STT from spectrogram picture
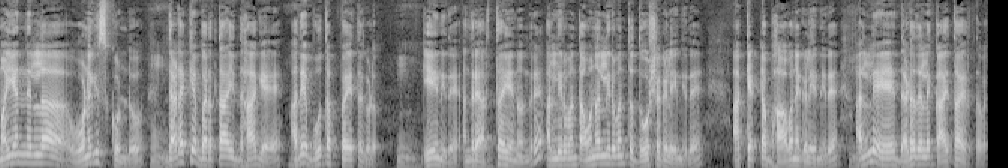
ಮೈಯನ್ನೆಲ್ಲ ಒಣಗಿಸ್ಕೊಂಡು ದಡಕ್ಕೆ ಬರ್ತಾ ಇದ್ದ ಹಾಗೆ ಅದೇ ಭೂತ ಪ್ರೇತಗಳು ಏನಿದೆ? ಅಂದರೆ ಅರ್ಥ ಏನು ಅಂದರೆ ಅಲ್ಲಿರುವಂಥ ಅವನಲ್ಲಿರುವಂಥ ದೋಷಗಳೇನಿದೆ? ಆ ಕೆಟ್ಟ ಭಾವನೆಗಳೇನಿದೆ? ಅಲ್ಲೇ ದಡದಲ್ಲೇ ಕಾಯ್ತಾ ಇರ್ತವೆ.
